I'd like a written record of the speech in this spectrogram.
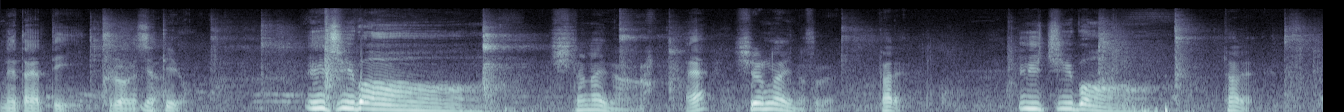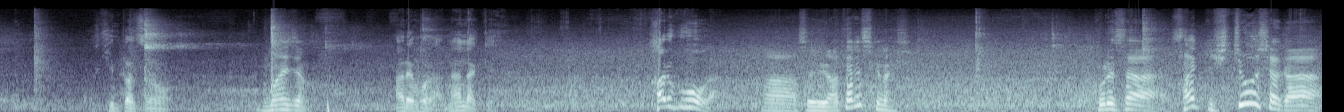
ネタやっていい？プロレスラーやっていいよ。一番。知らないな。え？知らないなそれ。誰？一番。誰？金髪の。お前じゃんあれほらなんだっけ？ハルク・ホーガン。ああそういう新しくない。じゃんこれささっき視聴者が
